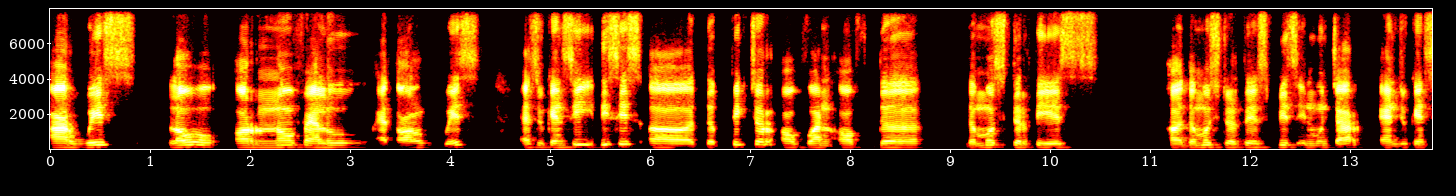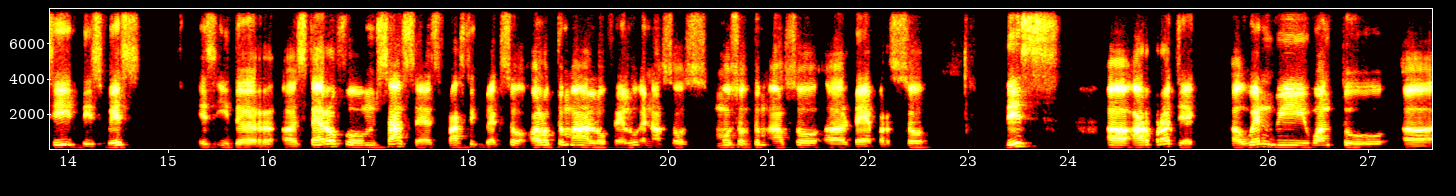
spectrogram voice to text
our waste low or no value at all waste as you can see, this is uh, the picture of one of the the most dirtiest uh, the most dirtiest beach in Muncar, and you can see this waste is either uh, styrofoam, sachets, plastic bags. So all of them are low value, and also most of them also are diapers. So this uh, our project uh, when we want to uh,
